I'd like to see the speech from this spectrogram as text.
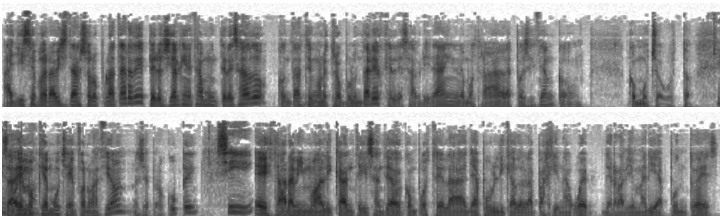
Allí se podrá visitar solo por la tarde, pero si alguien está muy interesado, contacten con nuestros voluntarios que les abrirán y les mostrarán la exposición con, con mucho gusto. Sabemos que hay mucha información, no se preocupen. Sí. Está ahora mismo Alicante y Santiago de Compostela ya publicado en la página web de radiomaria.es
